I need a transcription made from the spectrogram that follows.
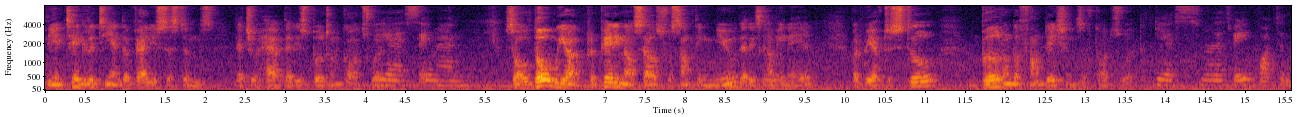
the integrity and the value systems that you have that is built on God's word. Yes. Amen. So although we are preparing ourselves for something new that is coming mm-hmm. ahead, but we have to still build on the foundations of God's word. Yes. No, that's very important.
